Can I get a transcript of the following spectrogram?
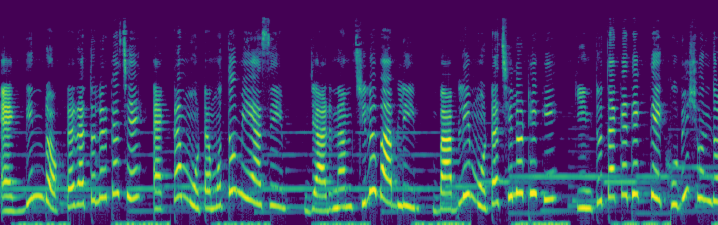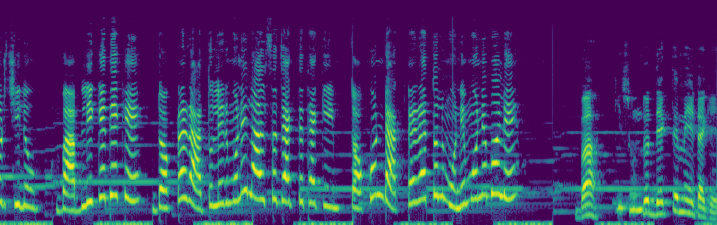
একদিন ডক্টর রাতুলের কাছে একটা মোটামতো মেয়ে আসে। যার নাম ছিল বাবলি। বাবলি মোটা ছিল ঠিকই, কিন্তু তাকে দেখতে খুবই সুন্দর ছিল। বাবলিকে দেখে ডক্টর রাতুলের মনে লালসা জাগতে থাকে। তখন ডাক্তার রাতুল মনে মনে বলে, বাহ, কি সুন্দর দেখতে মেয়েটাকে।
